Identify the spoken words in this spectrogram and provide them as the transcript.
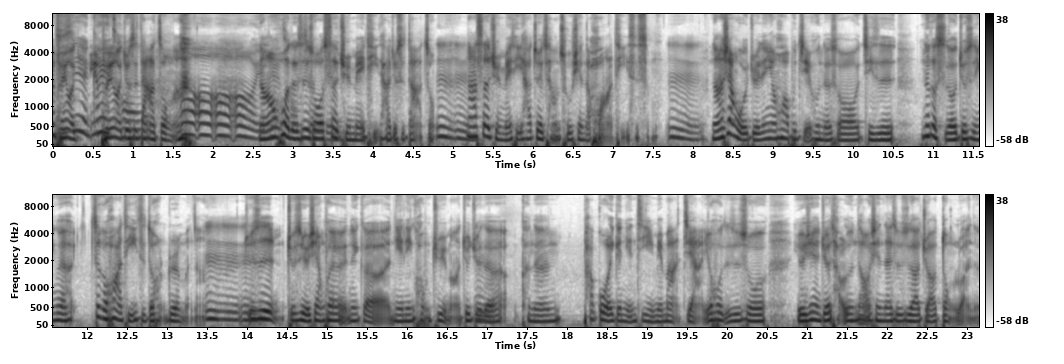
为朋友，因为朋友就是大众。嗯嗯嗯嗯，然后或者是说社群媒体它就是大众，嗯嗯，那社群媒体它最常出现的话题是什么？嗯，然后像我决定要画不结婚的时候，其实那个时候就是因为这个话题一直都很热门啊，嗯嗯，就是就是有些人会有那个年龄恐惧嘛，就觉得可能。他过了一个年纪也没办法嫁，又或者是说，有些人就会讨论到现在是不是要就要动乱了，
